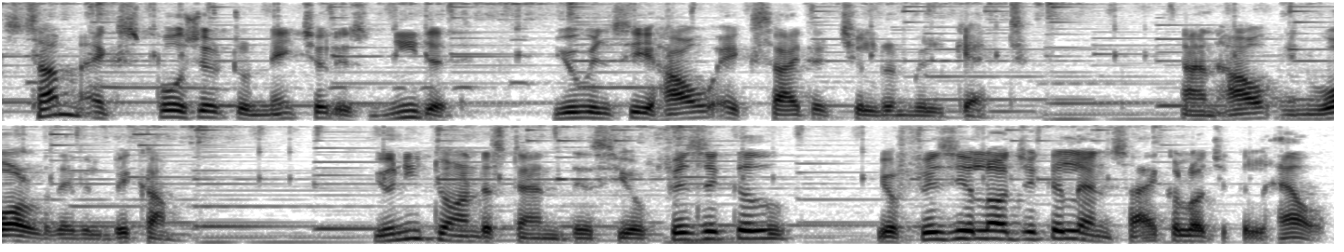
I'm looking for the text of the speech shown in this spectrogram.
Some exposure to nature is needed. You will see how excited children will get and how involved they will become. You need to understand this, your physical, your physiological and psychological health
